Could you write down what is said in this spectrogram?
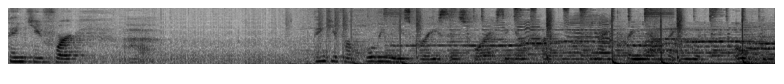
Thank you for uh, Thank you for holding these graces for us in your heart, Lord. And I pray now that you would open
